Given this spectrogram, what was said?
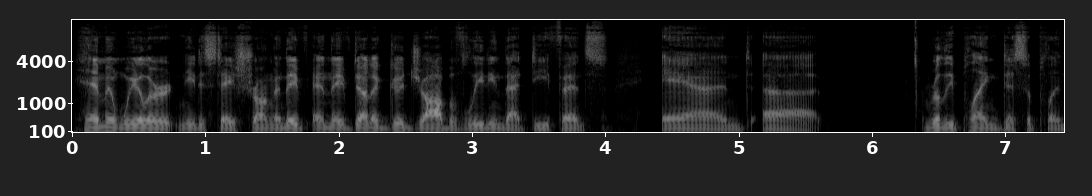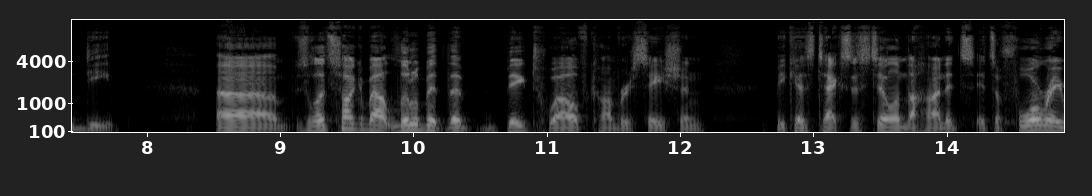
Him and Wheeler need to stay strong, and they've and they've done a good job of leading that defense and uh, really playing disciplined deep. Um, so let's talk about a little bit the Big Twelve conversation because Texas still in the hunt. It's it's a four way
